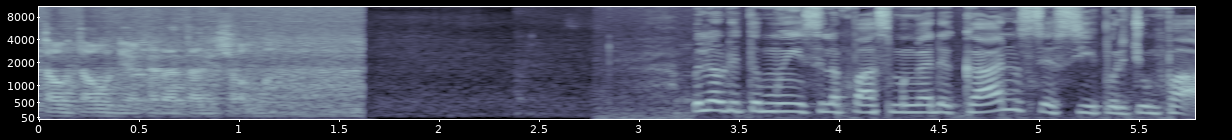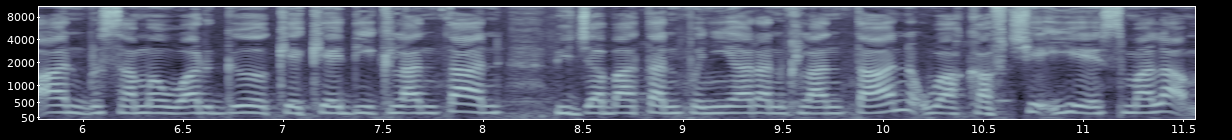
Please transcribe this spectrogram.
tahun-tahun yang akan datang insya-Allah. Beliau ditemui selepas mengadakan sesi perjumpaan bersama warga KKD Kelantan di Jabatan Penyiaran Kelantan Wakaf Cik Ye semalam.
